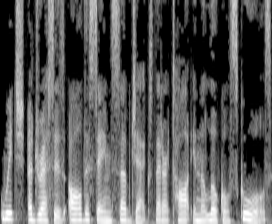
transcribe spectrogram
which addresses all the same subjects that are taught in the local schools.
